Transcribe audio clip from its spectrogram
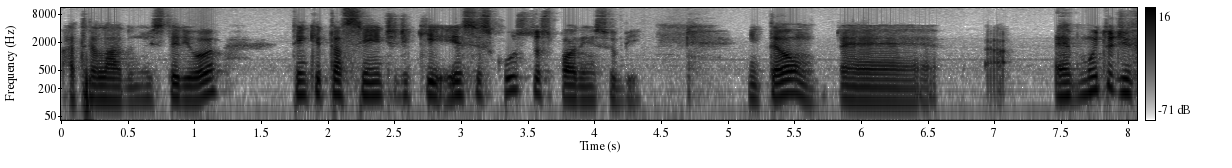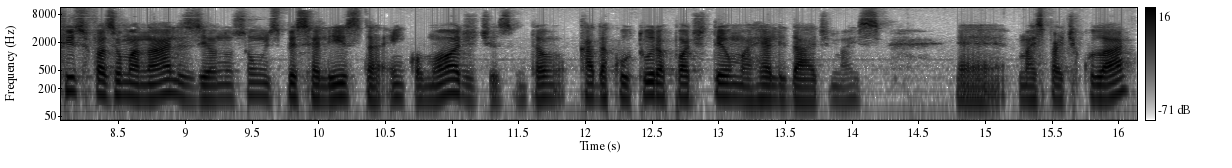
atrelado no exterior, tem que estar ciente de que esses custos podem subir. Então, é, é muito difícil fazer uma análise, eu não sou um especialista em commodities, então cada cultura pode ter uma realidade mais, é, mais particular,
